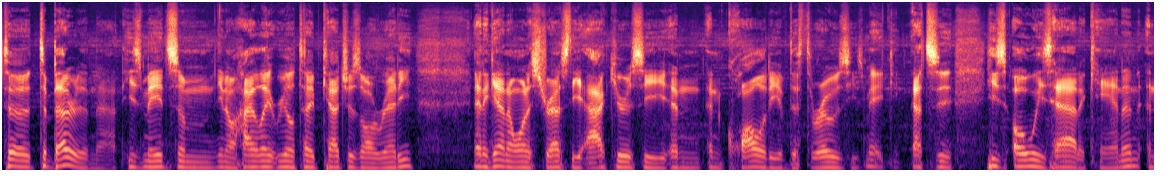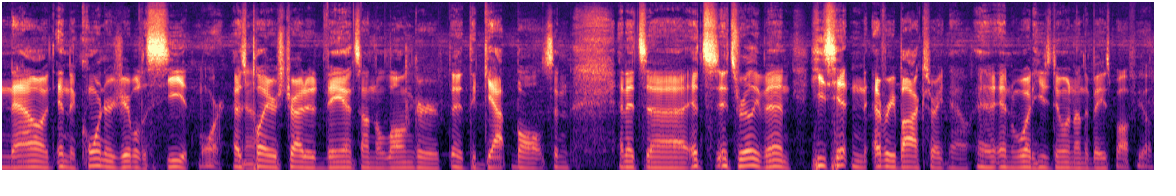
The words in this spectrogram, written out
to to better than that. He's made some, you know, highlight reel type catches already And again, I want to stress the accuracy and, and quality of the throws he's making. That's he's always had a cannon, and now in the corners you're able to see it more as Yeah. players try to advance on the longer the, the gap balls, and and it's uh it's it's really been he's hitting every box right now, and, and what he's doing on the baseball field.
